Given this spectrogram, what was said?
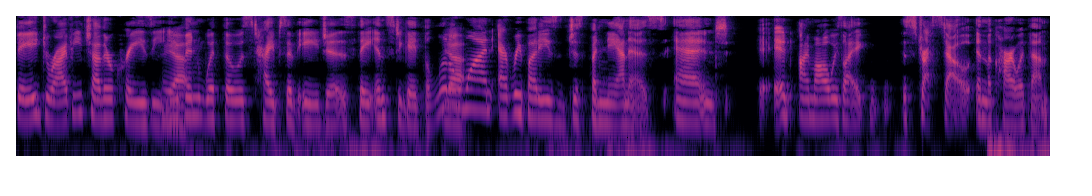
They drive each other crazy, Yeah. even with those types of ages. They instigate the little Yeah. one. Everybody's just bananas. And it, I'm always like stressed out in the car with them.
